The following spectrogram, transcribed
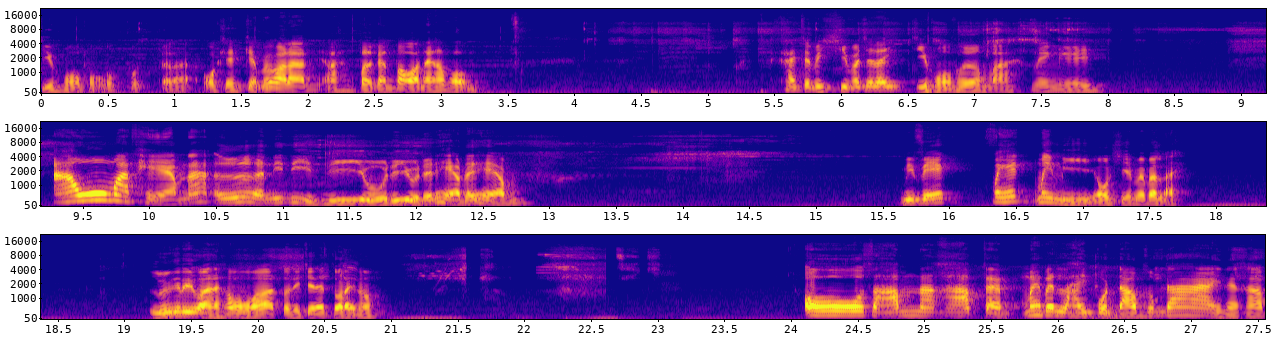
จีโฮผมก็ปุดไปแล้วโอเค เก็บไว้ก่อนแล้วกันอะเปิดกันต่อนะครับผม ใครจะไปคิดว่าจะได้จีโฮเพิ่มวะแม่เงยเอามาแถมนะ เออ อันนี้ดีดีอยู่ดีอยู่ได้แถมได้แถม มีเฟกเฟกไม่มี โอเคไม่เป็นไรลุ้นกันดีกว่านะครับผมว่าตัวนี้จะได้ตัวอะไรเนาะโอ้ซ้ำนะครับ แต่ไม่เป็นไรปลดดาวเพิ่มได้นะครับ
